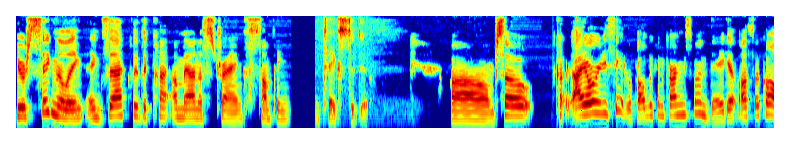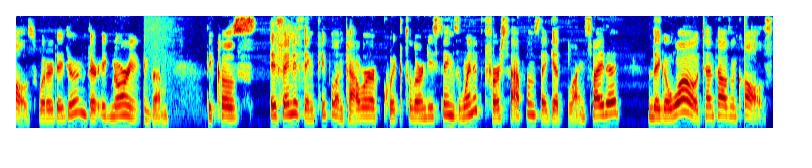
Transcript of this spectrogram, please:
You're signaling exactly the amount of strength something takes to do. Um, so I already see it. Republican congressmen, they get lots of calls. What are they doing? They're ignoring them. Because if anything, people in power are quick to learn these things. When it first happens, they get blindsided and they go, whoa, 10,000 calls.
